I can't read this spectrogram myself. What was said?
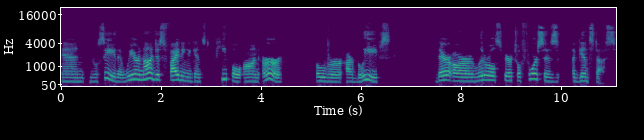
and you will see that we are not just fighting against people on earth over our beliefs. There are literal spiritual forces against us.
